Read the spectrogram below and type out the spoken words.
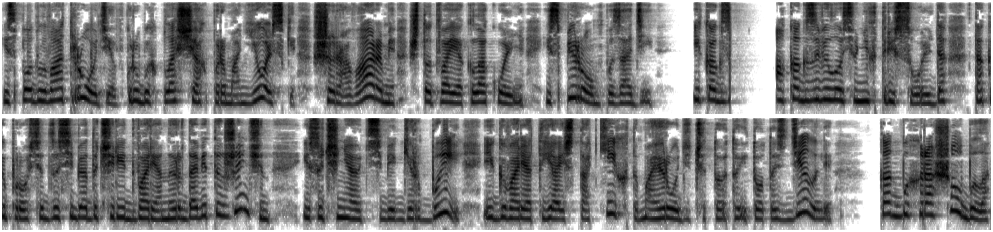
из подлого отродья, в грубых плащах по-романьольски, шароварами, что твоя колокольня, и с пером позади. И как а как завелось у них три сольда, так и просят за себя дочерей дворян и родовитых женщин, и сочиняют себе гербы, и говорят, я из таких-то, мои родичи то-то и то-то сделали – как бы хорошо было,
